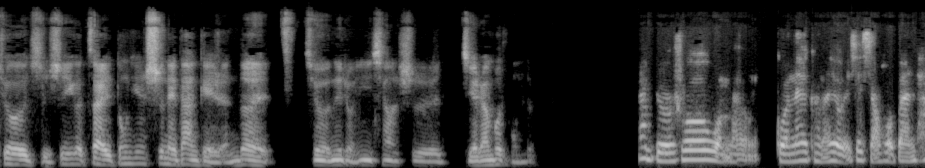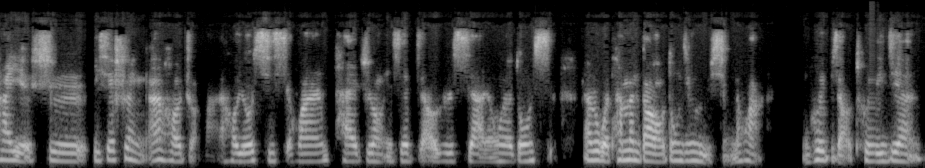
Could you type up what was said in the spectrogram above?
就只是一个在东京市内，但给人的就那种印象是截然不同的。那比如说，我们国内可能有一些小伙伴，他也是一些摄影爱好者嘛，然后尤其喜欢拍这种一些比较日系啊、人文的东西。那如果他们到东京旅行的话，你会比较推荐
